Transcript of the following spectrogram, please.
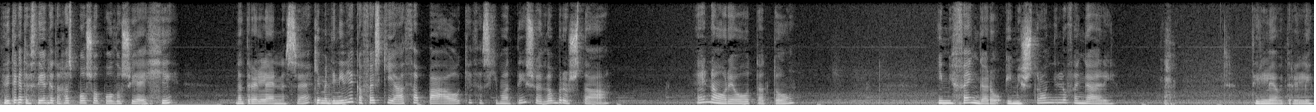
Δείτε κατευθείαν καταρχάς πόσο απόδοση έχει να τρελαίνεσαι. Και με την ίδια καφέ σκιά θα πάω και θα σχηματίσω εδώ μπροστά ένα ωραιότατο ημιφέγγαρο, ημιστρόγγυλο φεγγάρι. Τι λέω η τρελή.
